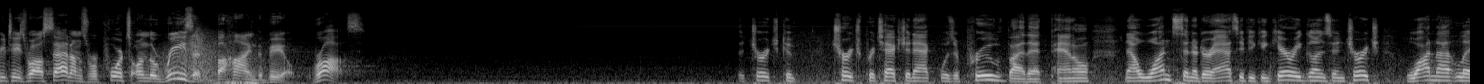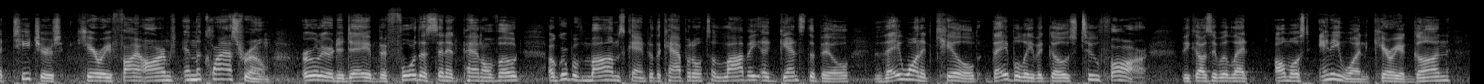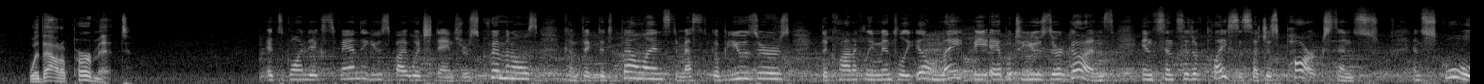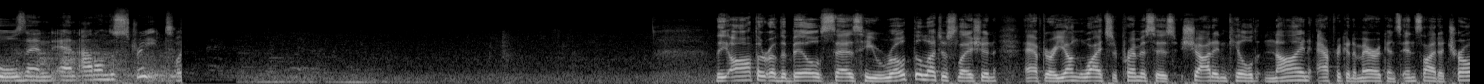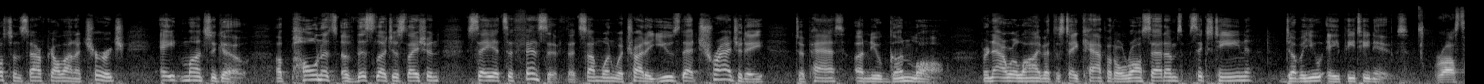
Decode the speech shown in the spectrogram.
WAPT's Ross Adams reports on the reason behind the bill. Ross. The Church Church Protection Act was approved by that panel. Now, one senator asked if you can carry guns in church, why not let teachers carry firearms in the classroom? Earlier today, before the Senate panel vote, a group of moms came to the Capitol to lobby against the bill. They want it killed. They believe it goes too far because it would let almost anyone carry a gun without a permit. It's going to expand the use by which dangerous criminals, convicted felons, domestic abusers, the chronically mentally ill might be able to use their guns in sensitive places such as parks and, and schools and, and out on the street. The author of the bill says he wrote the legislation after a young white supremacist shot and killed nine African Americans inside a Charleston, South Carolina church eight months ago. Opponents of this legislation say it's offensive that someone would try to use that tragedy to pass a new gun law. For now, we're live at the state capitol. Ross Adams, 16 WAPT News. Ross.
